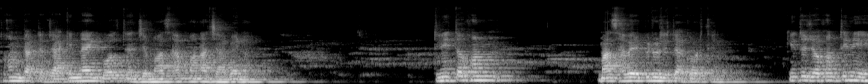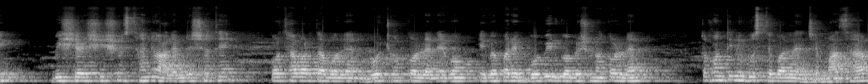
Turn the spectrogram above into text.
তখন ডাক্তার জাকির নায়েক বলতেন যে মাঝহাব মানা যাবে না। তিনি তখন মাঝহাবের বিরোধিতা করতেন। কিন্তু যখন তিনি বিশ্বের শীর্ষস্থানীয় আলেমদের সাথে কথাবার্তা বললেন, বৈঠক করলেন এবং এ ব্যাপারে গভীর গবেষণা করলেন। তখন তিনি বুঝতে পারলেন যে মাঝহাব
